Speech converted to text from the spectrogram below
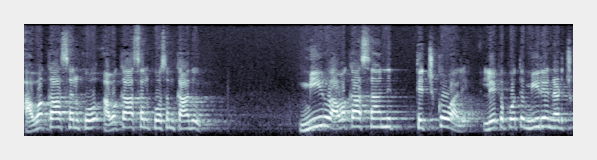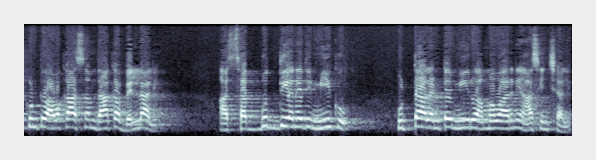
అవకాశాల కో అవకాశాల కోసం కాదు. మీరు అవకాశాన్ని తెచ్చుకోవాలి. లేకపోతే మీరే నడుచుకుంటూ అవకాశం దాకా వెళ్ళాలి. ఆ సద్బుద్ధి అనేది మీకు పుట్టాలంటే మీరు అమ్మవారిని ఆశించాలి.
